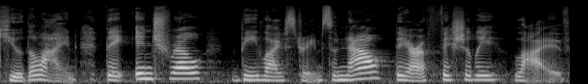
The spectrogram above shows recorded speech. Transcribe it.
cue the line. They intro the live stream. So now they are officially live.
